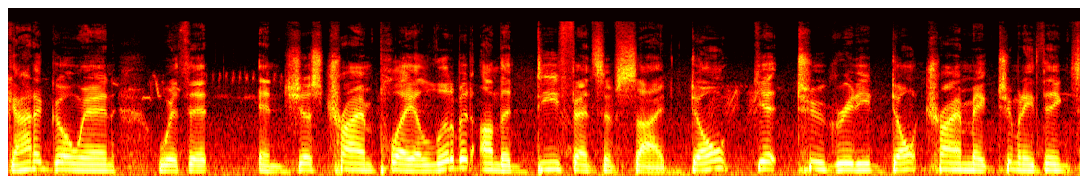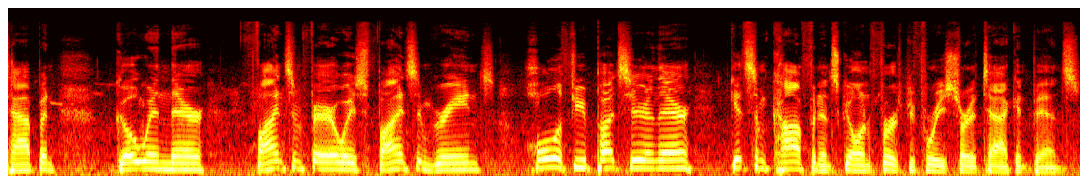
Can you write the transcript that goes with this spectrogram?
got to go in with it and just try and play a little bit on the defensive side. Don't get too greedy. Don't try and make too many things happen. Go in there, find some fairways, find some greens, hole a few putts here and there, get some confidence going first before you start attacking pins.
